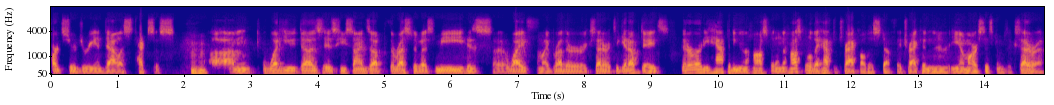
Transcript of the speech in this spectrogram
heart surgery in Dallas, Texas. Mm-hmm. Um, what he does is he signs up the rest of us, me, his uh, wife, my brother, et cetera, to get updates that are already happening in the hospital. In the hospital, they have to track all this stuff. They track it in their EMR systems, et cetera.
